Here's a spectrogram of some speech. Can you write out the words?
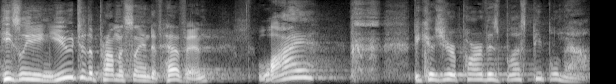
He's leading you to the promised land of heaven. Why? because you're a part of His blessed people now.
